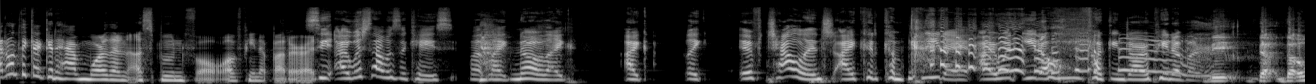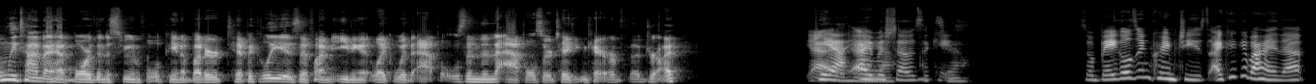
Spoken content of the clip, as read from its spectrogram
I don't think I could have more than a spoonful of peanut butter. I- See, I wish that was the case, but like no, like I like if challenged, I could complete it. I would eat a whole fucking jar of peanut butter. The, the the only time I have more than a spoonful of peanut butter typically is if I'm eating it like with apples, and then the apples are taking care of the dry. Yeah, Yeah, I, yeah, wish that was the That's- case. yeah. So bagels and cream cheese, I could get behind that.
